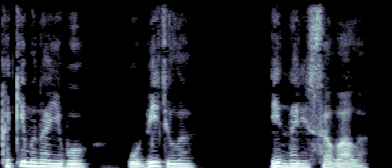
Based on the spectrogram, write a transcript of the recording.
каким она его увидела и нарисовала.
